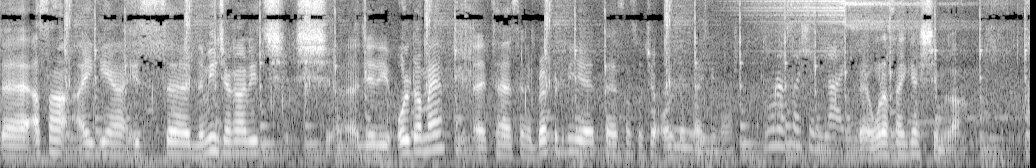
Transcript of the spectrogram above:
ہوئی جاؤ گئی پھرو چلو رائٹ سو بچے تے کھیلی رہے تے ہوں اساں سوچیا اساں نال نال کچھ کنا کھانے واسطے تے اساں آئی گیا اس نوی جگہ وچ جیڑی اولڈم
